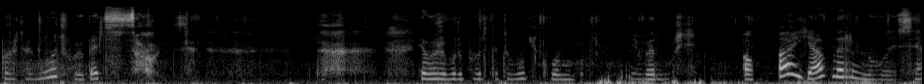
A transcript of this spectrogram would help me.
повертаємо вуличку, і опять сонце. Я вже буду повертати вуличку, бо я вернусь. Опа, я вернулася.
